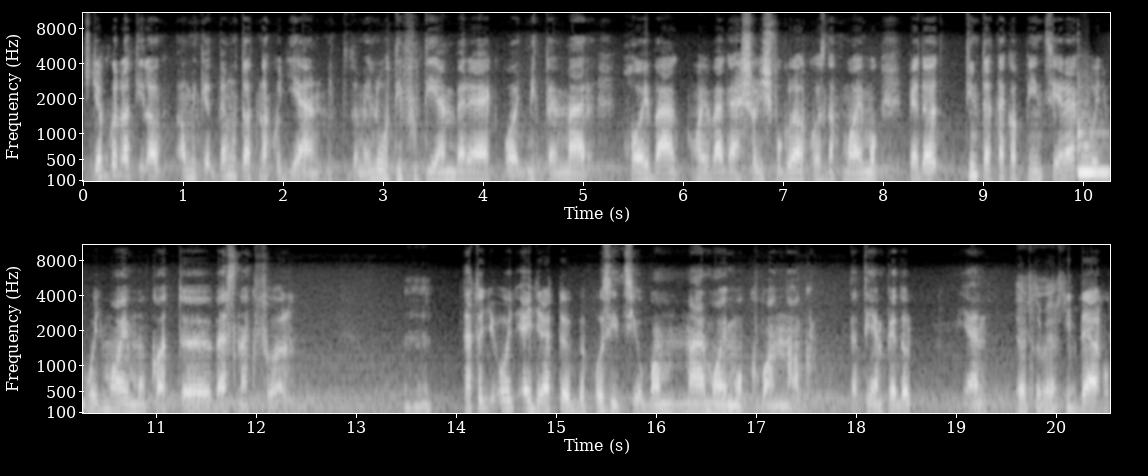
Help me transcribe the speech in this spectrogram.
És gyakorlatilag, amiket bemutatnak, hogy ilyen, mit tudom én, lótifuti emberek, vagy mit tudom én, már hajvág, hajvágással is foglalkoznak majmok. Például tüntetnek a pincérek, hogy, hogy majmokat ö, vesznek föl. Uh-huh. Tehát, hogy, hogy egyre több pozícióban már majmok vannak. Tehát ilyen például ilyen Értem, értem. hidd el,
